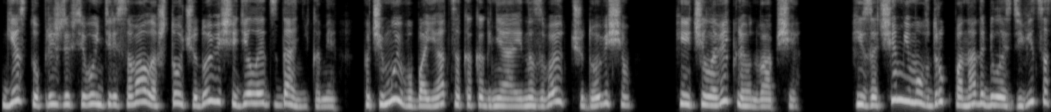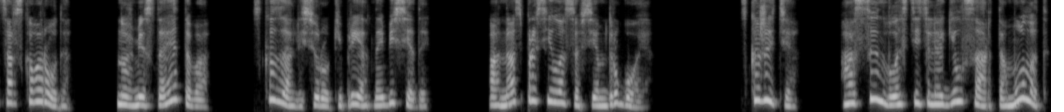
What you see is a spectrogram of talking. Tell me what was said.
Гесту прежде всего интересовало, что чудовище делает с данниками, почему его боятся как огня и называют чудовищем, и человек ли он вообще. И зачем ему вдруг понадобилась девица царского рода? Но вместо этого сказались уроки приятной беседы. Она спросила совсем другое. «Скажите, а сын властителя Гилсарта молод?»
